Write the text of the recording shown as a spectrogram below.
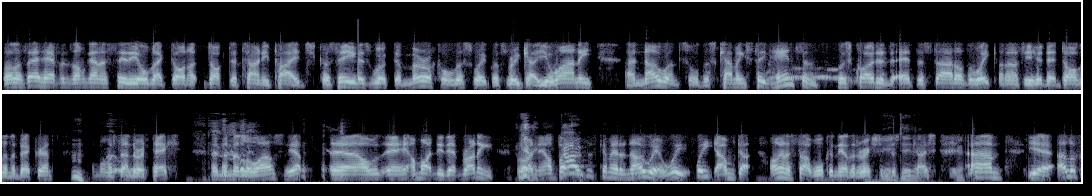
Well, if that happens, I'm going to see the All Black doctor, Tony Page, because he has worked a miracle this week with Rieko Ioane. and no one saw this coming. Steve Hansen was quoted at the start of the week. I don't know if you heard that dog in the background. I'm almost under attack in the middle of Wales. Yep. Uh, I, was, uh, I might need that running right now. But this has come out of nowhere. We, we, I'm, go- I'm going to start walking the other direction Yeah, just in case. Um, yeah, uh, look,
